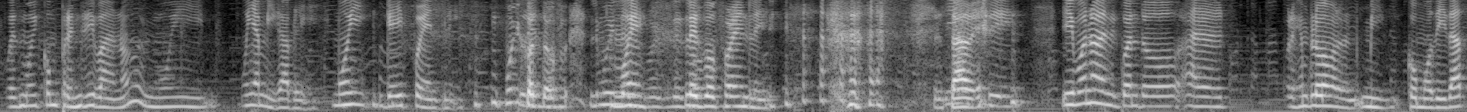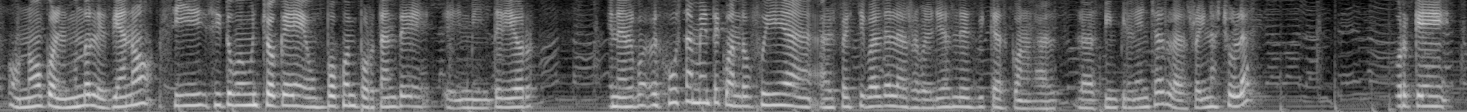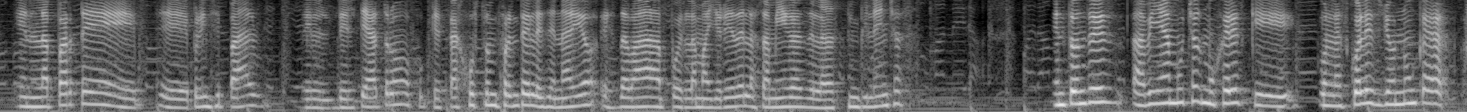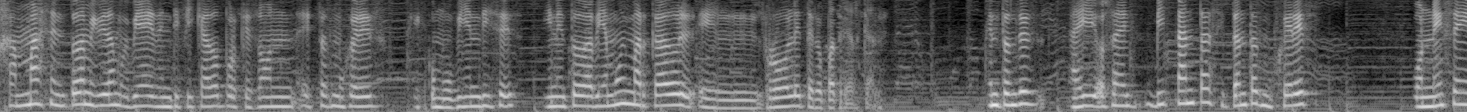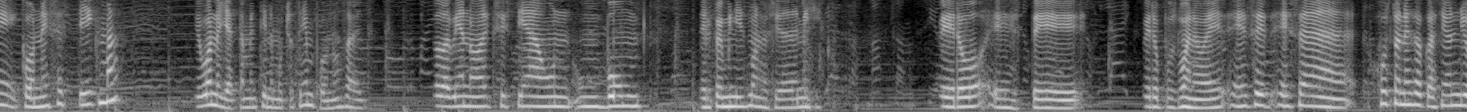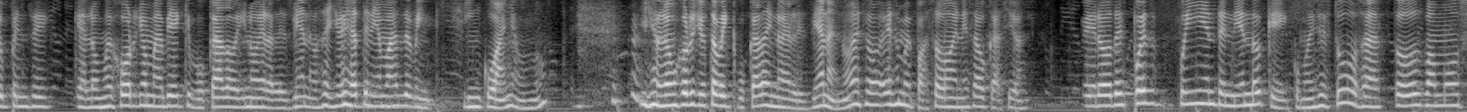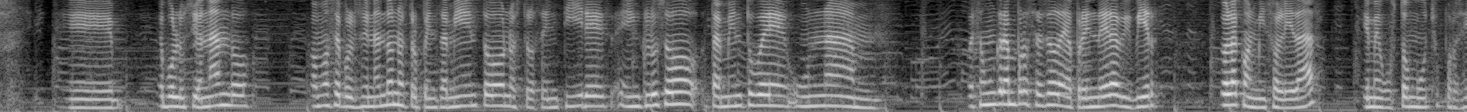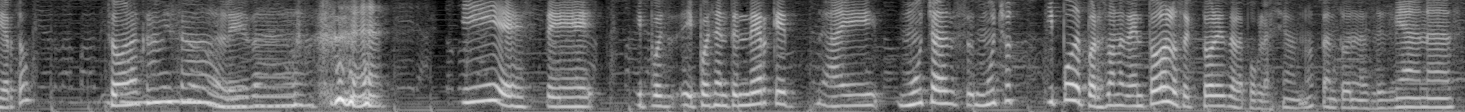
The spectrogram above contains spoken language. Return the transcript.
pues muy comprensiva, ¿no? Muy muy amigable, muy gay friendly, Muy hot muy lesbo friendly. Se Y- sabe. sí. Y bueno, en cuanto al, por ejemplo, mi comodidad o no con el mundo lesbiano, sí, sí tuve un choque un poco importante en mi interior. En el, justamente cuando fui a- al Festival de las Rebeldías Lésbicas con las, las pimpilenchas, las reinas chulas, porque en la parte eh, principal del, del teatro, que está justo enfrente del escenario, estaba pues la mayoría de las amigas de las pimpilenchas. Entonces había muchas mujeres que con las cuales yo nunca jamás en toda mi vida me hubiera identificado porque son estas mujeres que como bien dices tienen todavía muy marcado el, rol heteropatriarcal. Entonces ahí, o sea, vi tantas y tantas mujeres con ese con ese estigma que bueno ya también tiene mucho tiempo, ¿no? O sea, todavía no existía un boom del feminismo en la Ciudad de México pero este pero pues bueno e- ese esa justo en esa ocasión yo pensé que a lo mejor yo me había equivocado y no era lesbiana. O sea yo ya tenía más de 25 años no y a lo mejor yo estaba equivocada y no era lesbiana no eso eso me pasó en esa ocasión. Pero después fui entendiendo que como dices tú o sea todos vamos eh, evolucionando vamos evolucionando nuestro pensamiento nuestros sentires. E incluso también tuve una pues un gran proceso de aprender a vivir sola con mi soledad, que me gustó mucho, por cierto. Sola con mi soledad. y este y pues y pues entender que hay muchas mucho tipo de personas en todos los sectores de la población, ¿no? Tanto en las lesbianas,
